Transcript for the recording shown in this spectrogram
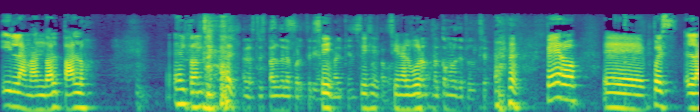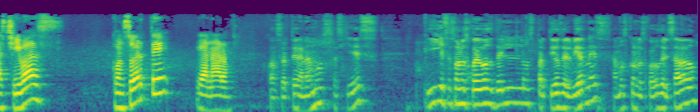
y la mandó al palo. Entonces, A los tres palos de la portería. Sí, no mal piensen, sí, sí, sin albur. No, no como los de producción. pero, eh, pues las Chivas, con suerte, ganaron. Con suerte ganamos, así es. Y esos son los juegos de los partidos del viernes. Vamos con los juegos del sábado.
